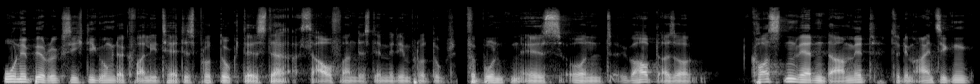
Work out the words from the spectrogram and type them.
ohne Berücksichtigung der Qualität des Produktes, des Aufwandes, der mit dem Produkt verbunden ist und überhaupt, also Kosten werden damit zu dem einzigen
